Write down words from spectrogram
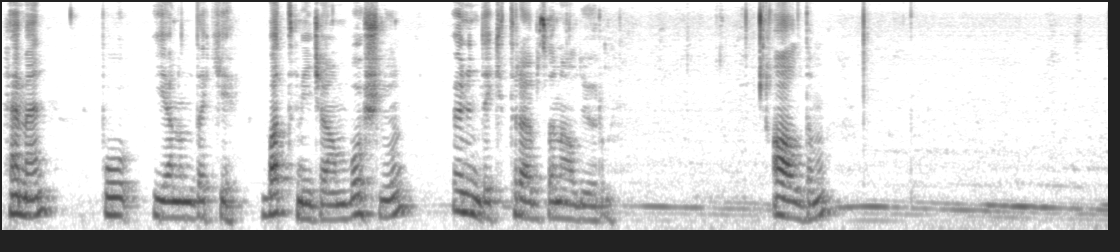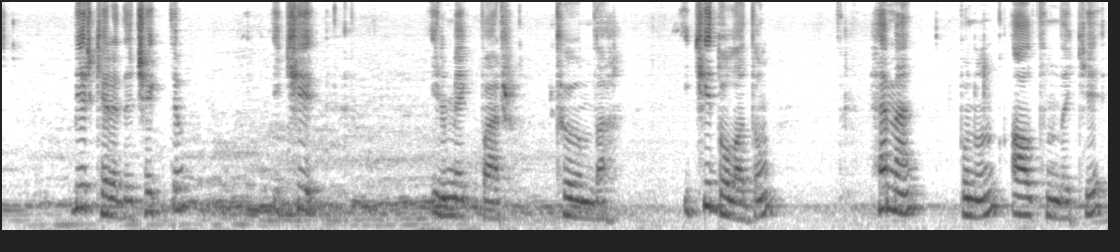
Hemen bu yanındaki batmayacağım boşluğun önündeki trabzanı alıyorum. Aldım. Bir kere de çektim. İki ilmek var tığımda. İki doladım. Hemen bunun altındaki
